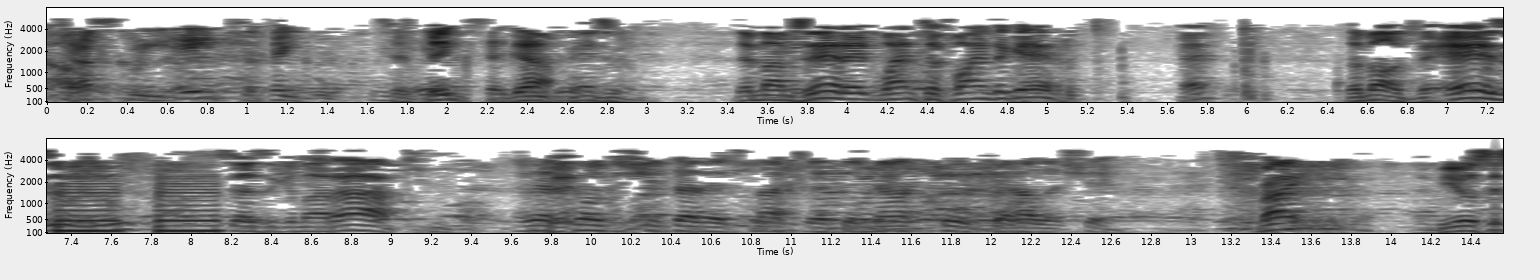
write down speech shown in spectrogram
A tikkun. No, it creates a big group. It's a big segam. the mamzeret went to find the ger. Eh? Okay? The mouth. Ve'ezuzu, says the Gemara. And that's going to shita that's not that they're not called kahal Hashem. Right? BOC.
